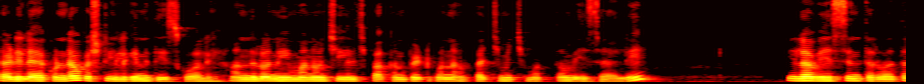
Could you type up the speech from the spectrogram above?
తడి లేకుండా ఒక స్టీల్ గిన్నె తీసుకోవాలి. అందులోని మనం చీల్చి పక్కన పెట్టుకున్న పచ్చిమిర్చి మొత్తం వేసేయాలి. ఇలా వేసిన తర్వాత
